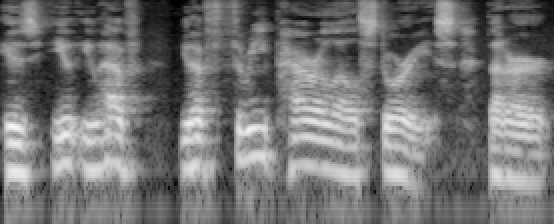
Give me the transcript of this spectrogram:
is you you have you have three parallel stories that are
